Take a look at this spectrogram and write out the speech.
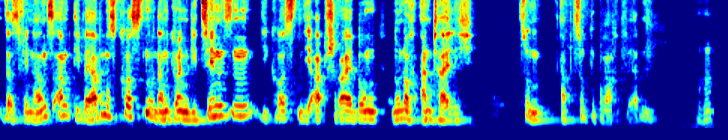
das Finanzamt die Werbungskosten und dann können die Zinsen, die Kosten, die Abschreibung nur noch anteilig zum Abzug gebracht werden. Mhm.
